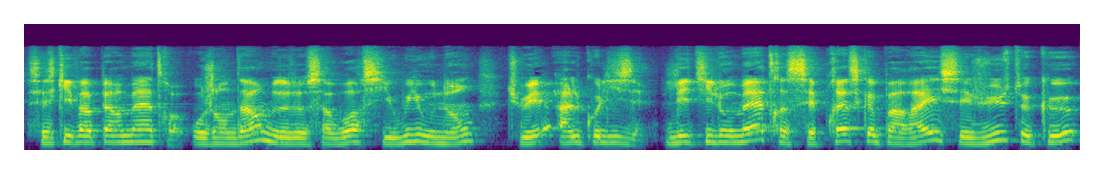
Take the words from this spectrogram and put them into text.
C'est ce qui va permettre aux gendarmes de savoir si oui ou non tu es alcoolisé. L'éthylomètre, c'est presque pareil, c'est juste que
